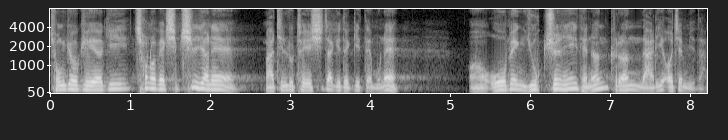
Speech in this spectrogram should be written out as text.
종교개혁이 1517년에 마틴 루터의 시작이 됐기 때문에 506주년이 되는 그런 날이 어제입니다.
